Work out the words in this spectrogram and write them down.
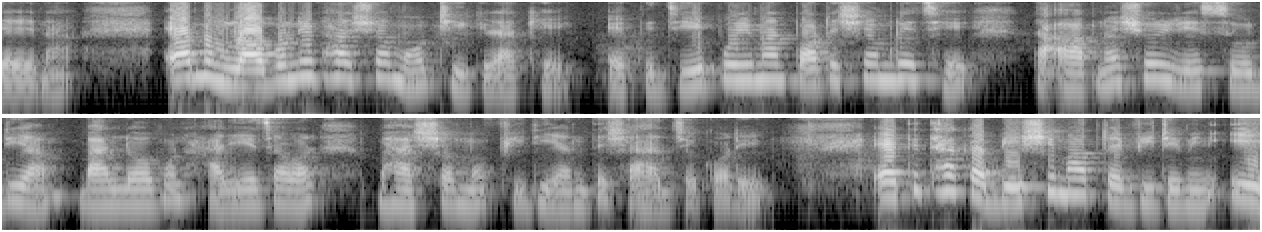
দেয় না এবং লবণের ভারসাম্য ঠিক রাখে। এতে যে পরিমাণ পটাশিয়াম রয়েছে তা আপনার শরীরে সোডিয়াম বা লবণ হারিয়ে যাওয়ার ভারসাম্য ফিরিয়ে আনতে সাহায্য করে। এতে থাকা বেশি মাত্রায় ভিটামিন এ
